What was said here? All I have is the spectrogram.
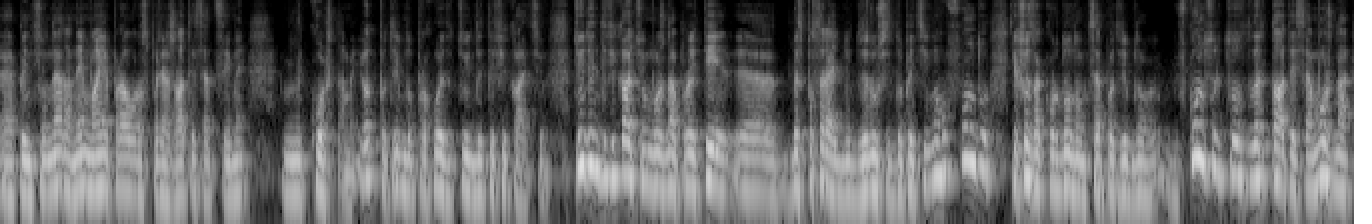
е, пенсіонера не має права розпоряджатися цими коштами. І от потрібно проходити цю ідентифікацію. Цю ідентифікацію можна пройти е, безпосередньо звернувшись до пенсійного фонду. Якщо за кордоном це потрібно в консульство звертатися, можна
